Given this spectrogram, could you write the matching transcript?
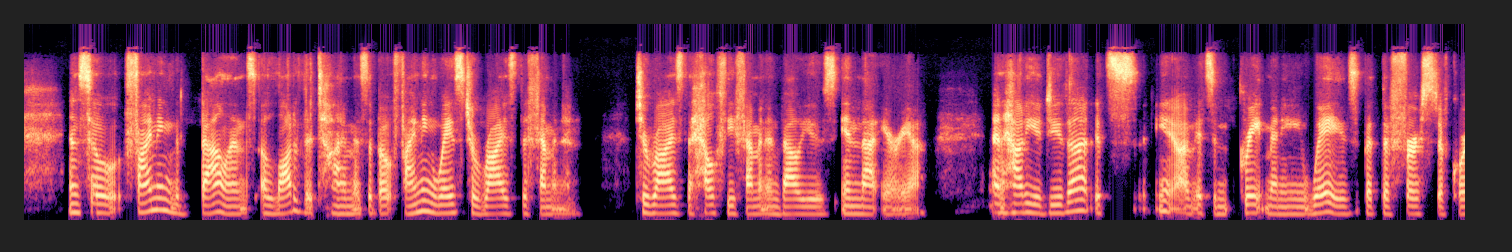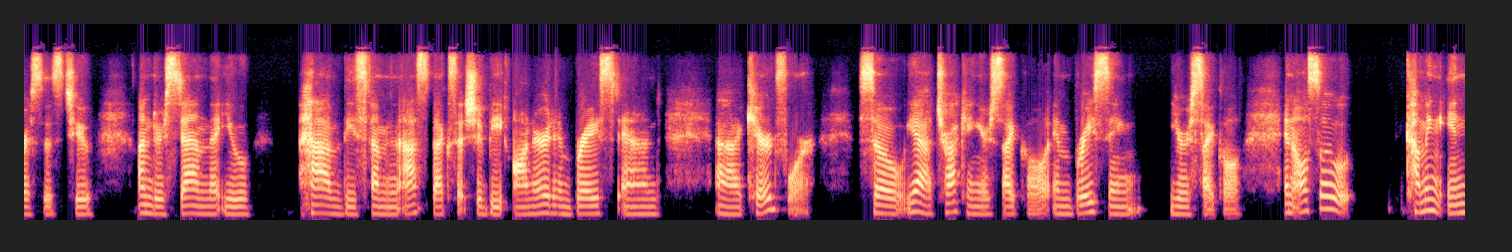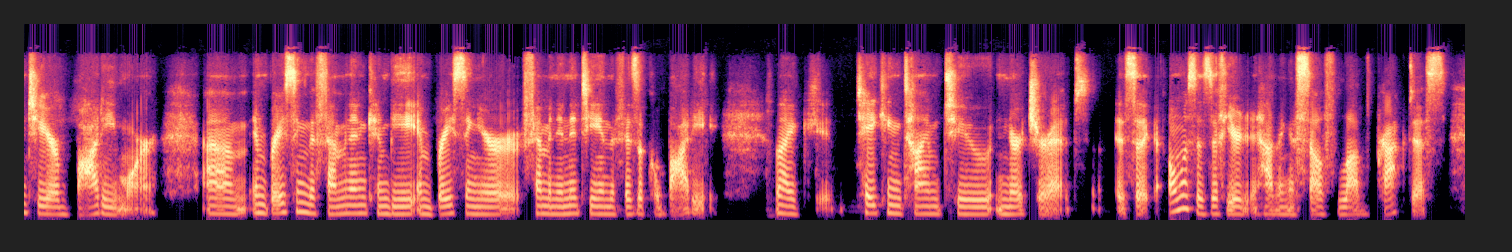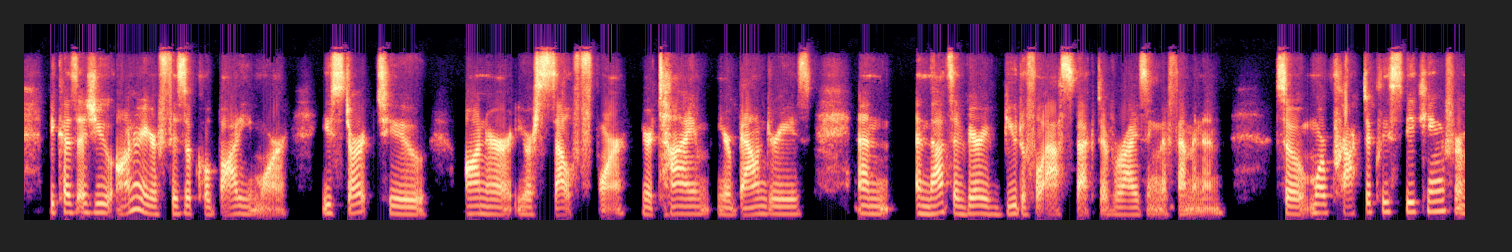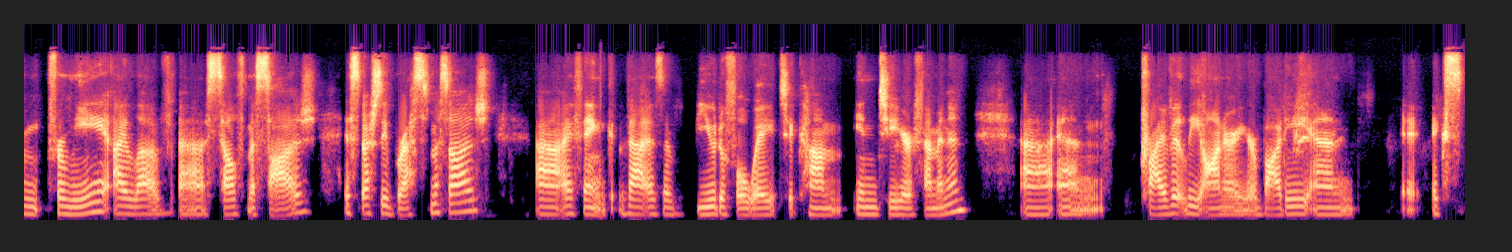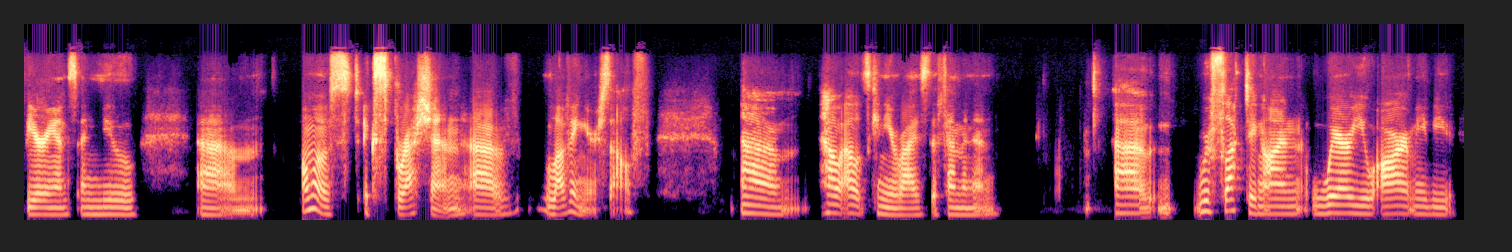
And so finding the balance a lot of the time is about finding ways to rise the feminine, to rise the healthy feminine values in that area. And how do you do that? It's you know it's a great many ways, but the first, of course, is to understand that you have these feminine aspects that should be honored, embraced, and uh, cared for. So, yeah, tracking your cycle, embracing your cycle, and also coming into your body more. Um, embracing the feminine can be embracing your femininity in the physical body, like taking time to nurture it. It's like, almost as if you're having a self love practice, because as you honor your physical body more, you start to honor yourself more, your time, your boundaries. And and that's a very beautiful aspect of rising the feminine. So, more practically speaking, for, for me, I love uh, self massage, especially breast massage. Uh, I think that is a beautiful way to come into your feminine uh, and privately honor your body and experience a new, um, almost expression of loving yourself. Um, how else can you rise the feminine? Reflecting on where you are, maybe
